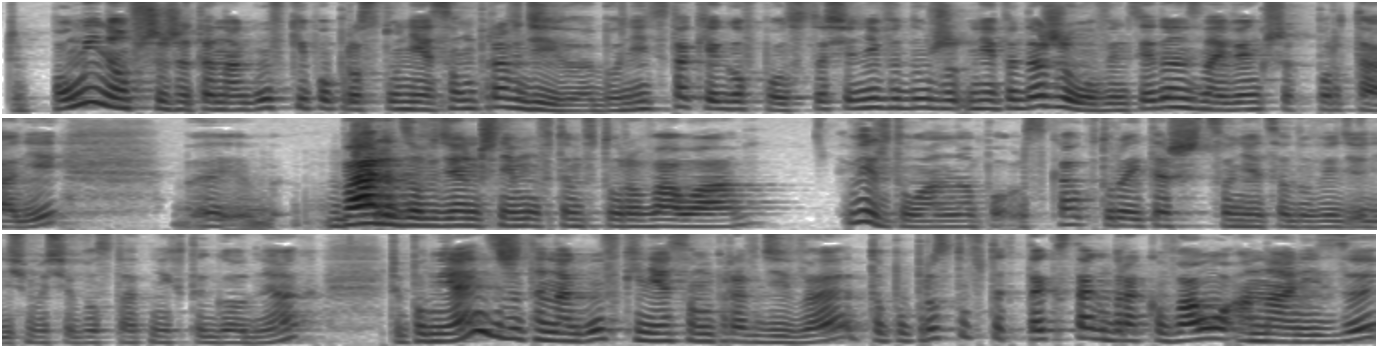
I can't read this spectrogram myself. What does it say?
Czy pominąwszy, że te nagłówki po prostu nie są prawdziwe, bo nic takiego w Polsce się nie, nie wydarzyło, więc jeden z największych portali y, bardzo wdzięcznie mu w tym wtórowała Wirtualna Polska, o której też co nieco dowiedzieliśmy się w ostatnich tygodniach. Czy pomijając, że te nagłówki nie są prawdziwe, to po prostu w tych tekstach brakowało analizy,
